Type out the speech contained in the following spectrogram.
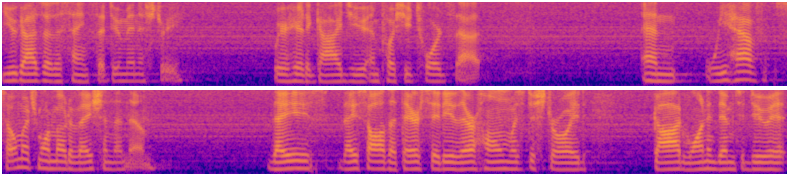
You guys are the saints that do ministry. We're here to guide you and push you towards that. And we have so much more motivation than them. They, they saw that their city, their home was destroyed. God wanted them to do it,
